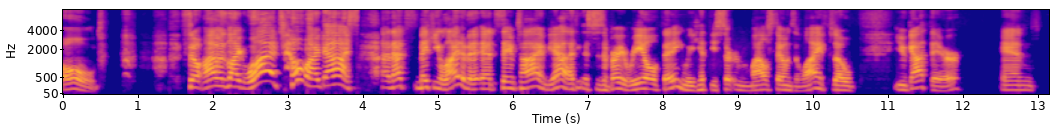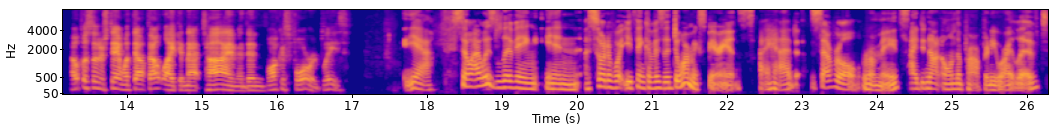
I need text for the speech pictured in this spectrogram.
old. So I was like, what? Oh my gosh. And that's making light of it. And at the same time, yeah, I think this is a very real thing. We hit these certain milestones in life. So you got there and help us understand what that felt like in that time and then walk us forward, please. Yeah. So I was living in sort of what you think of as a dorm experience. I had several roommates. I did not own the property where I lived.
